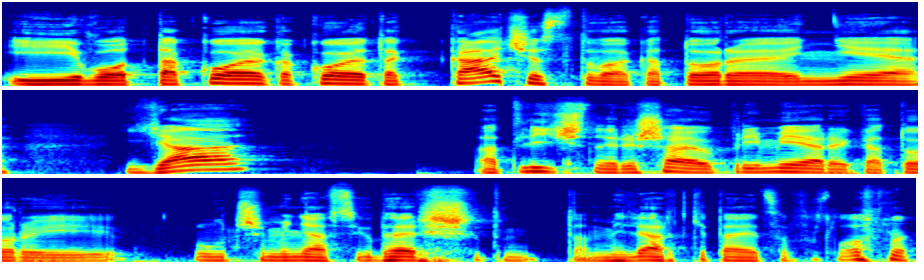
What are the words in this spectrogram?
И вот такое какое-то качество, которое не я отлично решаю примеры, которые лучше меня всегда решит там миллиард китайцев, условно,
